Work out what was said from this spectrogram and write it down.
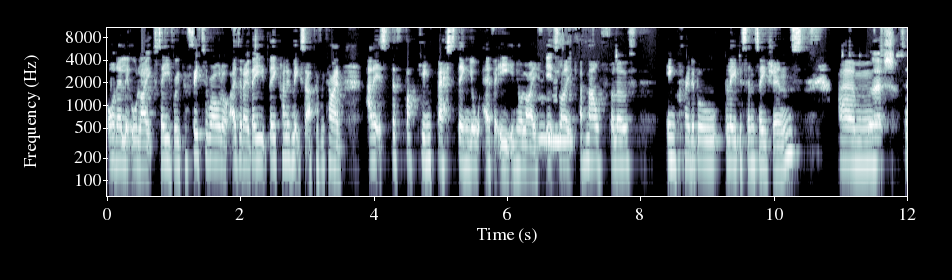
on a little like savory profiterole, or I don't know. They they kind of mix it up every time, and it's the fucking best thing you'll ever eat in your life. It's Mm. like a mouthful of incredible flavour sensations. Um, so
